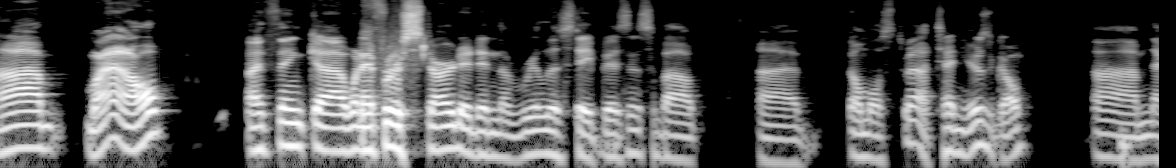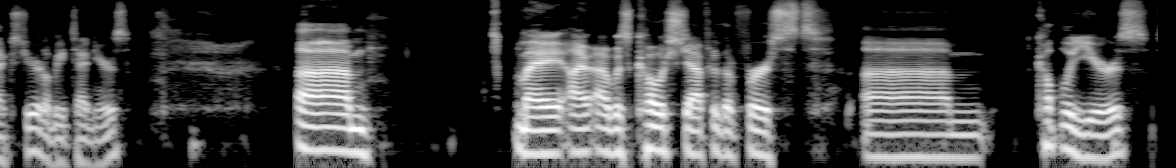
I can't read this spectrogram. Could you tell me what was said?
Um, well, I think uh, when I first started in the real estate business about uh, almost well, 10 years ago, um, next year it'll be 10 years. Um, my I, I was coached after the first um, couple of years.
